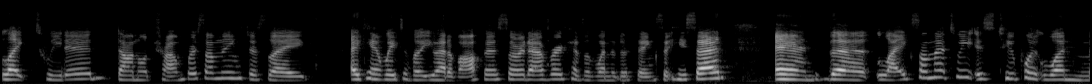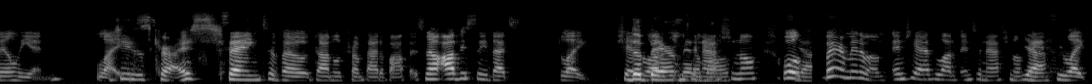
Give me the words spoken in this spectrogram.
like tweeted Donald Trump or something, just like I can't wait to vote you out of office or whatever because of one of the things that he said. And the likes on that tweet is 2.1 million likes. Jesus Christ. Saying to vote Donald Trump out of office. Now, obviously, that's like she has The a lot bare of minimum. international. Well, Yeah. bare minimum, and she has a lot of international Yeah. fans who, like,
